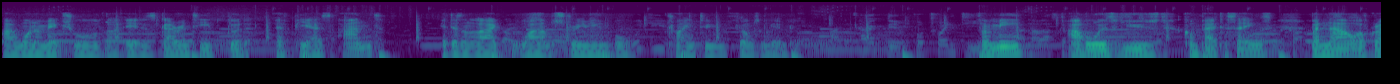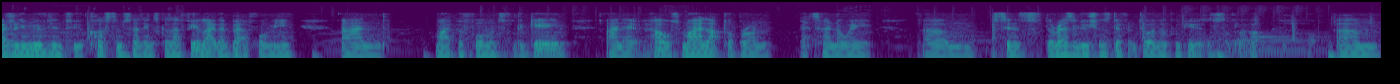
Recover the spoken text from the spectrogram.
I want to make sure that it is guaranteed good FPS and it doesn't lag while I'm streaming or trying to film some gameplay. For me, I've always used competitor settings, but now I've gradually moved into custom settings because I feel like they're better for me and my performance for the game and it helps my laptop run better in a way um, since the resolution is different to other computers and stuff like that. Um,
